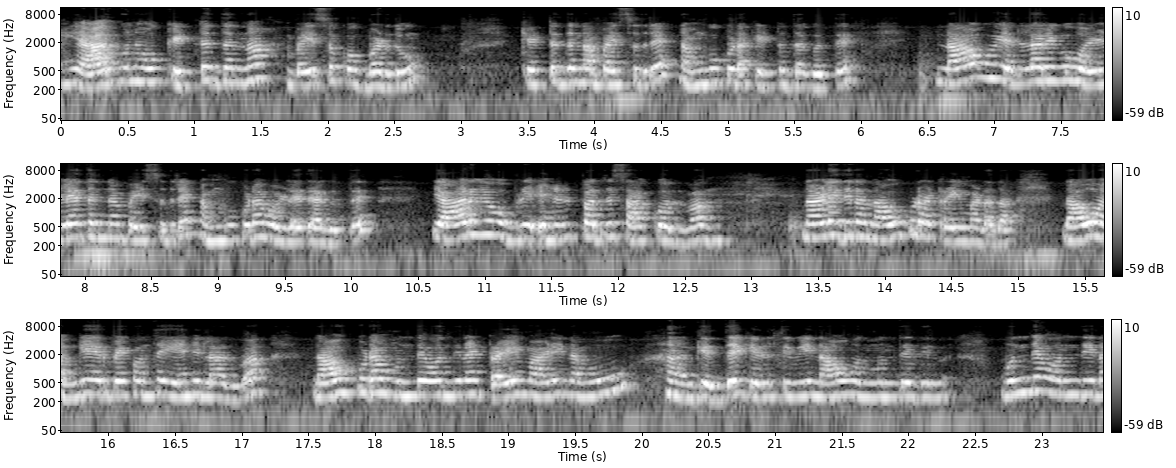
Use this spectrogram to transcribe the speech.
ಯಾರಿಗೂ ನಾವು ಕೆಟ್ಟದ್ದನ್ನು ಬಯಸೋಕೆ ಹೋಗ್ಬಾರ್ದು. ಕೆಟ್ಟದ್ದನ್ನು ಬಯಸಿದ್ರೆ ನಮಗೂ ಕೂಡ ಕೆಟ್ಟದ್ದಾಗುತ್ತೆ. ನಾವು ಎಲ್ಲರಿಗೂ ಒಳ್ಳೇದನ್ನು ಬಯಸಿದ್ರೆ ನಮಗೂ ಕೂಡ ಒಳ್ಳೇದೇ ಆಗುತ್ತೆ. ಯಾರಿಗೆ ಒಬ್ರು ಹೆಲ್ಪ್ ಆದರೆ ಸಾಕು ಅಲ್ವಾ? ನಾಳೆ ದಿನ ನಾವು ಕೂಡ ಟ್ರೈ ಮಾಡೋದ. ನಾವು ಹಂಗೆ ಇರಬೇಕು ಅಂತ ಏನಿಲ್ಲ ಅಲ್ವಾ? ನಾವು ಕೂಡ ಮುಂದೆ ಒಂದಿನ ಟ್ರೈ ಮಾಡಿ ನಾವು ಗೆದ್ದೇ ಗೆಲ್ತೀವಿ. ನಾವು ಒಂದು ಮುಂದೆ ದಿನ, ಮುಂದೆ ಒಂದಿನ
